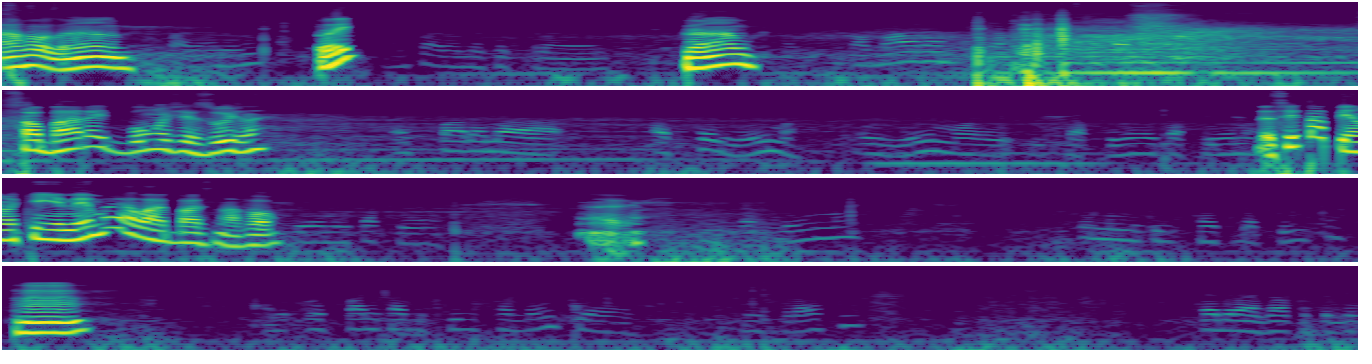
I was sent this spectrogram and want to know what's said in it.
tá rolando. Oi? Vamos. Salbara e Bom Jesus, né? A gente para na. Acho que é Inema. É Inema, é Itapema, Itapema. Deve ser Itapema, que Inema é lá a base naval. Itapema, Itapema. É. Itapema, que é muito distante da pista. Hum. Aí depois para em Cabecibes também, que é bem próximo. Pedras Altas também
